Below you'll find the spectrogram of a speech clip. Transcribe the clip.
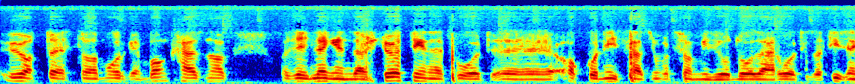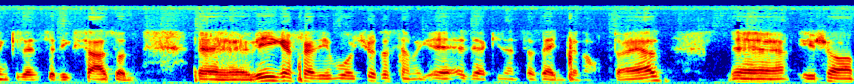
ő adta ezt a Morgan Bankháznak, az egy legendás történet volt, eh, akkor 480 millió dollár volt, ez a 19. század eh, vége felé volt, sőt aztán meg 1901-ben adta el, eh, és a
